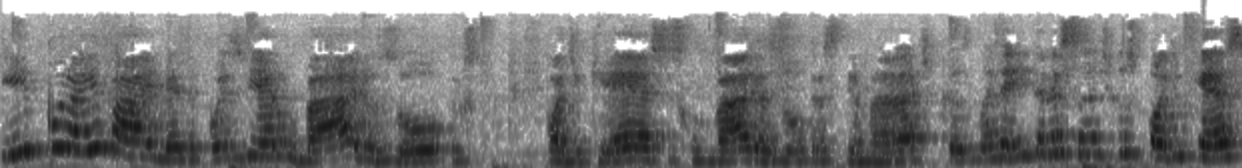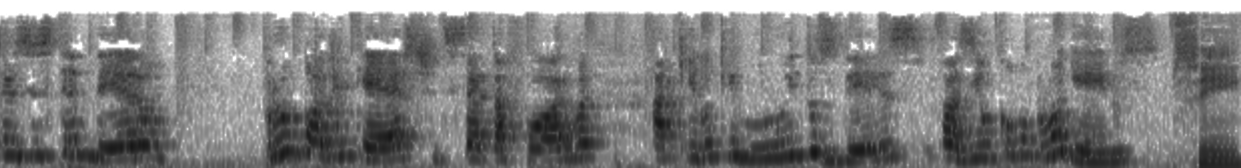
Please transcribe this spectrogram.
E por aí vai, né? Depois vieram vários outros podcasts com várias outras temáticas, mas é interessante que os podcasters estenderam para o podcast, de certa forma, aquilo que muitos deles faziam como blogueiros. Sim.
